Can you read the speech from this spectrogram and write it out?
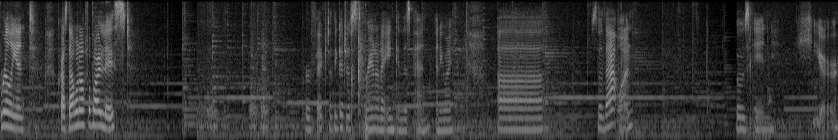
Brilliant. Cross that one off of our list. Perfect. I think I just ran out of ink in this pen anyway. Uh, so that one goes in here.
